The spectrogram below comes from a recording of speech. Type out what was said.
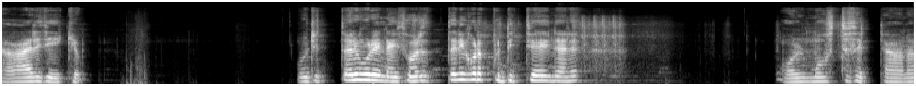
ആര് ജയിക്കും. ഒരുത്തരും കൂടെ ഉണ്ടായി. ഒരുത്തരും കൂടെ പിടിച്ചു കഴിഞ്ഞാൽ ഓൾമോസ്റ്റ് സെറ്റാണ്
